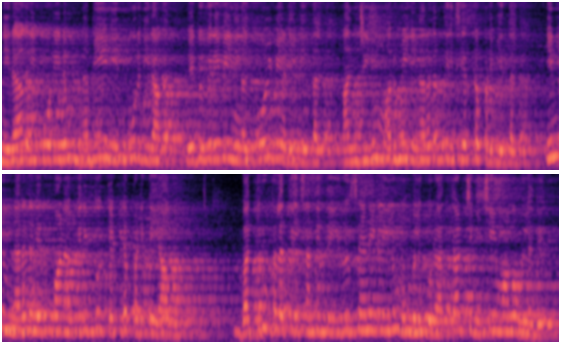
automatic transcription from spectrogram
நிராகரிப்போரிடம் நபியை நீர் கூறுவீராக. வெகு விரைவில் நீங்கள் தோல்வி அடைவீர்கள். அன்றியும் மறுமையில் நரகத்தில் சேர்க்கப்படுவீர்கள். இன்னும் நரக நெருப்பான விரிப்பு கெட்ட படுக்கையாகும். பத்ரு களத்தில் சந்தித்த இரு சேனைகளிலும் உங்களுக்கு ஒரு அத்தாட்சி நிச்சயமாக உள்ளது.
